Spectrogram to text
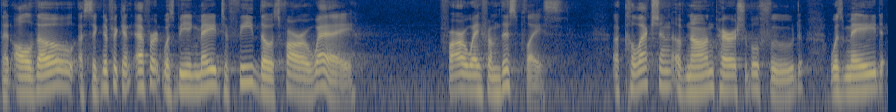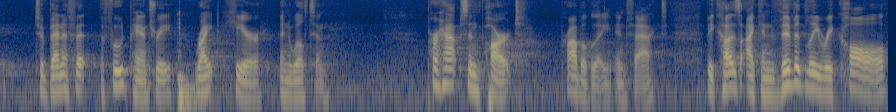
that although a significant effort was being made to feed those far away, far away from this place, a collection of non perishable food was made to benefit the food pantry right here in Wilton. Perhaps in part, probably in fact, because I can vividly recall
